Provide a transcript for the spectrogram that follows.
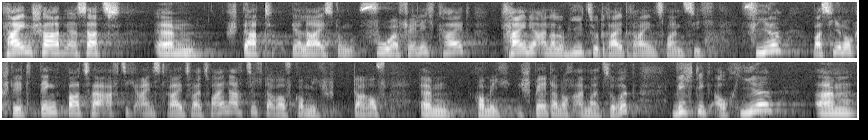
Kein Schadenersatz ähm, statt der Leistung vor Fälligkeit, keine Analogie zu 323.4. Was hier noch steht, denkbar 280, 1.3, 282, darauf komme ich, ähm, komme ich später noch einmal zurück. Wichtig auch hier, ähm,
